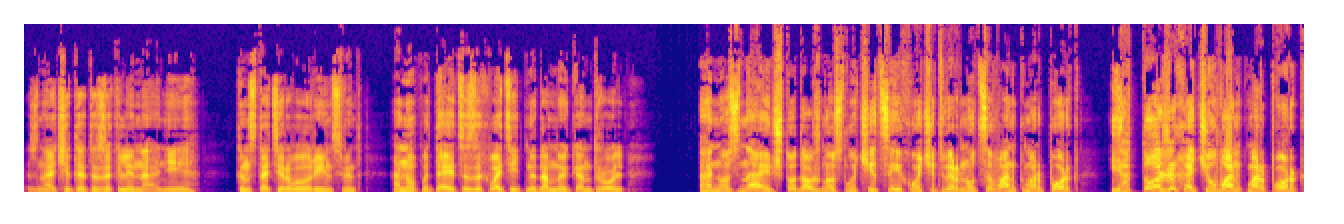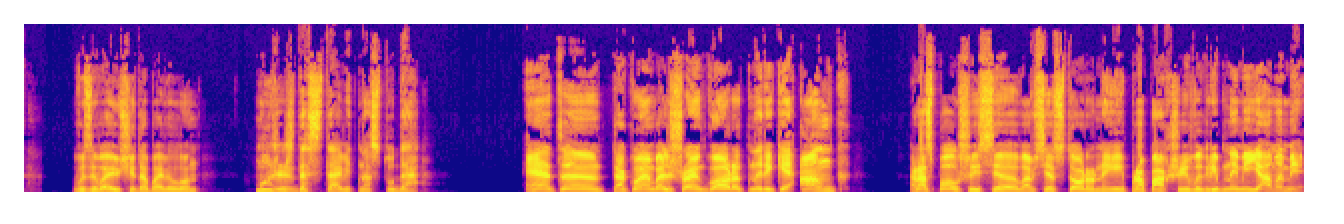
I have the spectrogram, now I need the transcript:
«Значит, это заклинание», — констатировал Ринсвинд. Оно пытается захватить надо мной контроль. Оно знает, что должно случиться, и хочет вернуться в Ангмарпорг. Я тоже хочу в Ангмарпорг!» — вызывающе добавил он. «Можешь доставить нас туда?» «Это такой большой город на реке Анг, расползшийся во все стороны и пропахший выгребными ямами?»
